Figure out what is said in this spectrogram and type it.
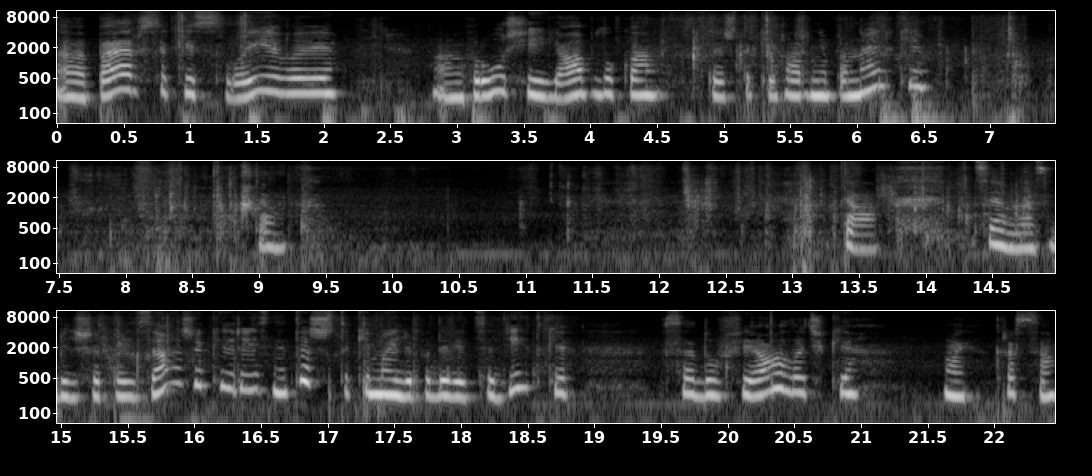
е, персики, сливи, е, груші, яблука. Теж такі гарні панельки. Так. Так, це в нас більше пейзажики різні. Теж такі милі, подивіться, дітки. В саду фіалочки. Ой, краса.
